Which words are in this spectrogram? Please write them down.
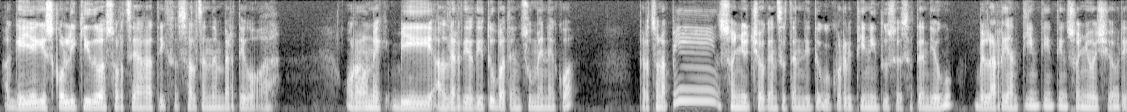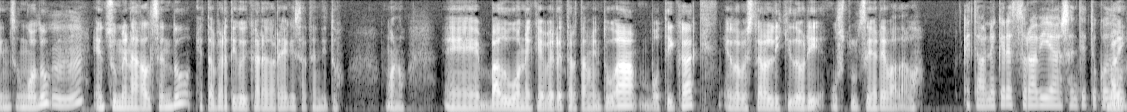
ba, gehiagizko likidoa sortzeagatik saltzen den bertigoa da. Horra honek bi alderdiak ditu bat entzumenekoa, pertsona pin soinutxoak entzuten ditu, gukorri tinituz esaten diogu, belarrian tin tin tin soinu etxe hori entzungo du, Mhm. entzumena galtzen du eta bertigo ikaragarriak izaten ditu. Bueno, e, badu honek bere tratamentua, botikak edo bestela likidori ustutzea ere badago. Eta honek ere zorabia sentituko du,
